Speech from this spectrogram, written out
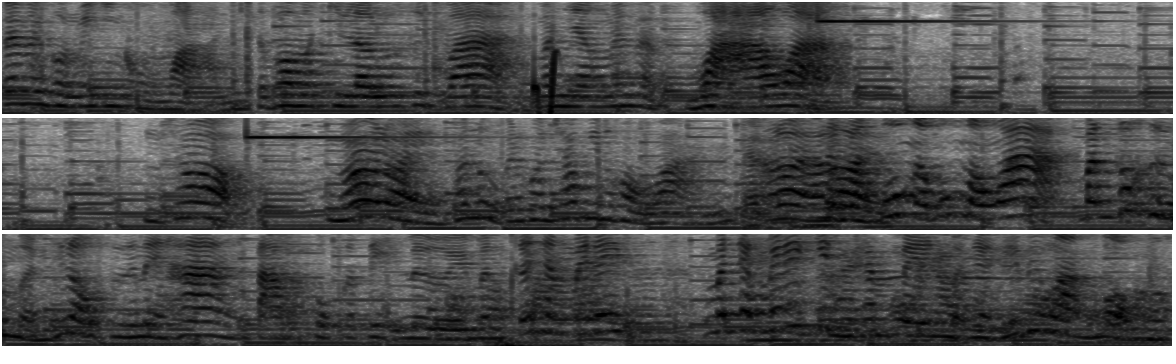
แป้งเป็นคนไม่กินของหวาน แต่พอมากินแล้วรู้สึกว่ามันยังไม่แบบว้าวอะชชอบผมว่าอร่อยเพราะหนูเป็นคนชอบกินของหวานอร่อยอสำหร่อรัยบบุ้งอะบุ้งมองว่า มันก็คือเหมือนที่เราซื้อในห้างตามปกติเลย มันก็ยังไม่ได้ มันยังไม่ได้กินแชมเปญเหมือนอย่างที่พี่วางบอกเนาะ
